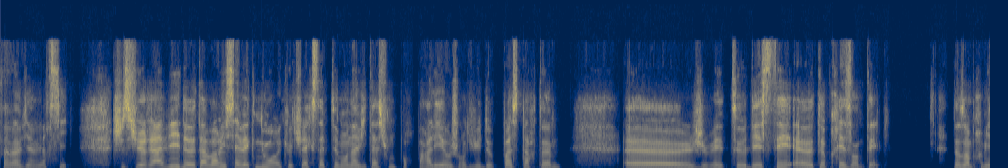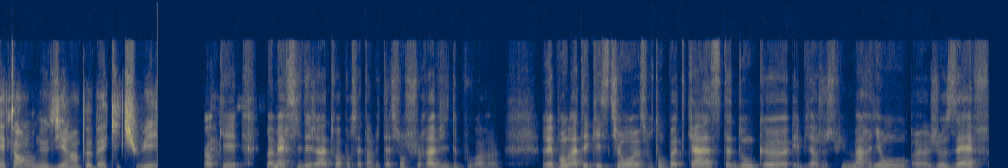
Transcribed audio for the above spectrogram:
Ça va bien, merci. Je suis ravie de t'avoir ici avec nous et que tu acceptes mon invitation pour parler aujourd'hui de postpartum. Euh, je vais te laisser euh, te présenter dans un premier temps, nous dire un peu bah, qui tu es. Ok, bah, merci déjà à toi pour cette invitation. Je suis ravie de pouvoir euh, répondre à tes questions euh, sur ton podcast. Donc, euh, eh bien, je suis Marion Joseph,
